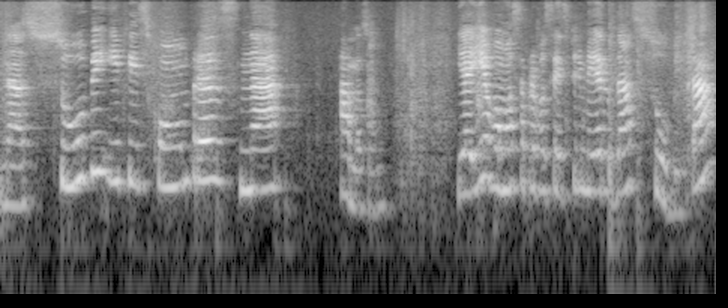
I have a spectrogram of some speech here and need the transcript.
na Sub e fiz compras na Amazon. E aí eu vou mostrar pra vocês primeiro da Sub, tá?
